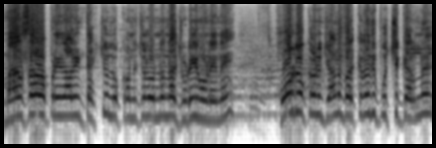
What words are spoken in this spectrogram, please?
ਮਾਨ ਸਾਹਿਬ ਆਪਣੇ ਨਾਲ ਇੰਟੈਕਚੁਅਲ ਲੋਕਾਂ ਨੂੰ, ਚਲੋ ਉਹਨਾਂ ਨਾਲ ਜੁੜੇ ਹੋਣੇ ਨੇ। ਹੋਰ ਲੋਕਾਂ ਨੂੰ ਜਾਣ, ਵਰਕਰਾਂ ਦੀ ਪੁੱਛ ਕਰਨ।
